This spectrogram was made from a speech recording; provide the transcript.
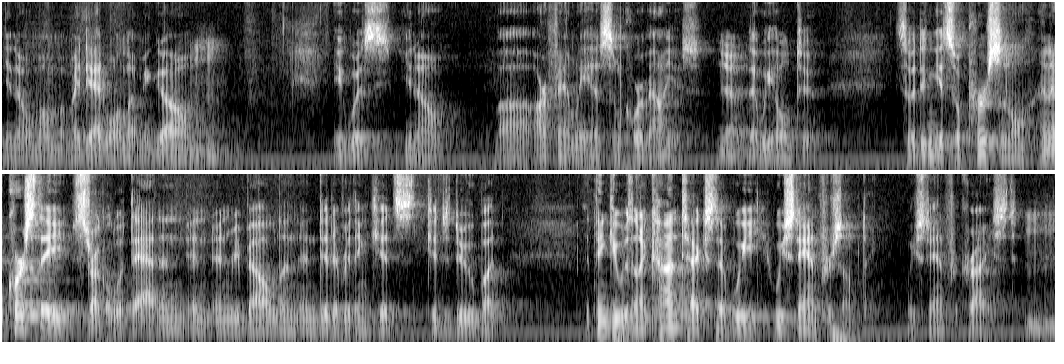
you know, mom, but my dad won't let me go. Mm-hmm. It was, you know, uh, our family has some core values yeah. that we hold to. So it didn't get so personal. And of course they struggled with that and, and, and rebelled and, and did everything kids kids do, but I think it was in a context of we, we stand for something. We stand for Christ. Mm-hmm.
